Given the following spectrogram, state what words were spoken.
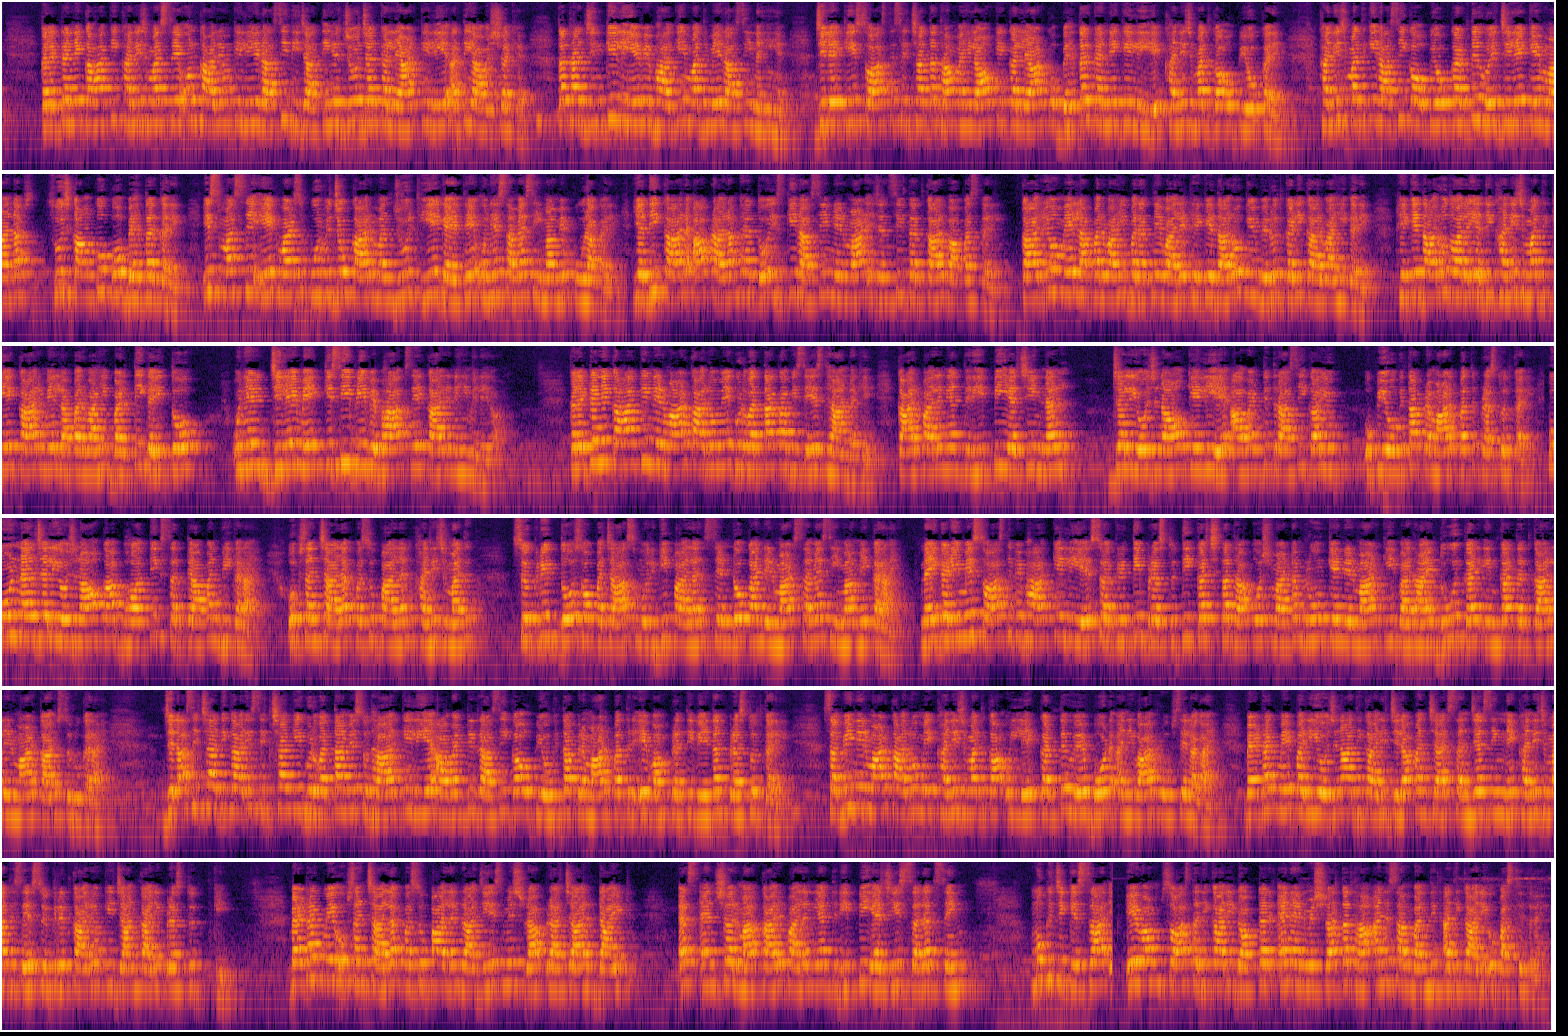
कलेक्टर ने कहा कि खनिज मद से उन कार्यों के लिए राशि दी जाती है जो जन कल्याण के लिए अति आवश्यक है, तथा जिनके लिए विभागीय मद में राशि नहीं है। ज़िले की स्वास्थ्य, शिक्षा तथा महिलाओं के कल्याण को बेहतर करने के लिए खनिज मद का उपयोग करें। खनिज मद की राशि का उपयोग करते हुए ज़िले के मानव सूचकांकों को बेहतर करें। इस मद से एक वर्ष पूर्व जो कार्य मंजूर किए गए थे, उन्हें समय सीमा में पूरा करें। यदि कार्य अप्रारंभ है तो इसकी राशि निर्माण एजेंसी तत्काल वापस करें। कार्यों में लापरवाही बरतने वाले ठेकेदारों के विरुद्ध कड़ी कार्रवाई करें। ठेकेदारों द्वारा यदि खनिज मद के कार्य में लापरवाही बरती गई तो उन्हें ज़िले में किसी भी विभाग से कार्य नहीं मिलेगा। कलेक्टर ने कहा कि निर्माण कार्यों में गुणवत्ता का विशेष ध्यान रखें। कार्यपालन यंत्री, पीएचई, नल जल योजनाओं के लिए आवंटित राशि का उपयोगिता प्रमाण पत्र प्रस्तुत करें। पूर्ण नल जल योजनाओं का भौतिक सत्यापन भी कराएँ। उप संचालक पशुपालन, खनिज, मद, स्वीकृत 250 मुर्गी पालन, सिंडो का निर्माण समय सीमा में कराएँ। नई गढ़ी में स्वास्थ्य विभाग के लिए स्वीकृति प्रस्तुति कक्ष तथा पोस्टमार्टम रूम के निर्माण की बाधाएँ दूर कर इनका तत्काल निर्माण कार्य शुरू कराएँ। जिला शिक्षा अधिकारी शिक्षा की गुणवत्ता में सुधार के लिए आवंटित राशि का उपयोगिता प्रमाण पत्र एवं प्रतिवेदन प्रस्तुत करें। सभी निर्माण कार्यों में खनिज मद का उल्लेख करते हुए बोर्ड अनिवार्य रूप से लगाएँ। बैठक में परियोजना अधिकारी जिला पंचायत संजय सिंह ने खनिज मद से स्वीकृत कार्यों की जानकारी प्रस्तुत की बैठक में उप संचालक पशुपालन राजेश मिश्रा, प्राचार्य डाइट एस एन शर्मा, कार्यपालन यंत्री P H E Sharad Singh, मुख्य चिकित्सा एवं स्वास्थ्य अधिकारी डॉक्टर एन एन मिश्रा तथा अन्य संबंधित अधिकारी उपस्थित रहे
